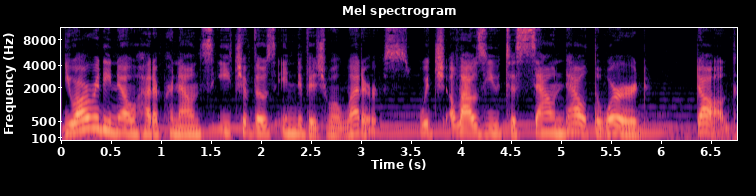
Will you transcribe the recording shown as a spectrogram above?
you already know how to pronounce each of those individual letters, which allows you to sound out the word dog.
